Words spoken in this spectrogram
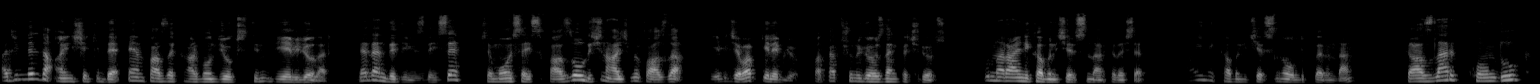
hacimleri de aynı şekilde en fazla karbondioksitin diyebiliyorlar. Neden dediğimizde ise işte mol sayısı fazla olduğu için hacmi fazla diye bir cevap gelebiliyor. Fakat şunu gözden kaçırıyoruz. Bunlar aynı kabın içerisinde arkadaşlar. Aynı kabın içerisinde olduklarından gazlar konduğu kab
